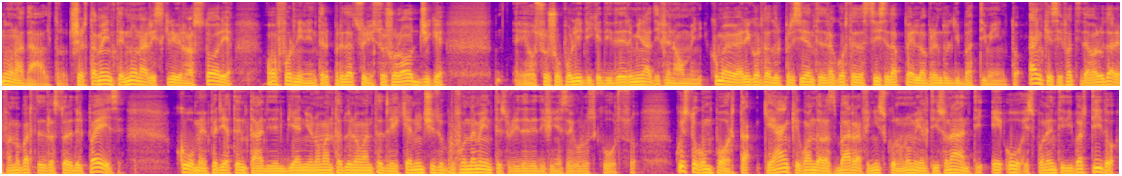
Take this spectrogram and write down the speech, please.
non ad altro, certamente non a riscrivere la storia o a fornire interpretazioni sociologiche o sociopolitiche di determinati fenomeni, come aveva ricordato il presidente della Corte d'Assise d'Appello aprendo il dibattimento, anche se i fatti da valutare fanno parte della storia del Paese, come per gli attentati del biennio 92-93 che hanno inciso profondamente sull'Italia di fine secolo scorso. Questo comporta che anche quando alla sbarra finiscono nomi altisonanti e o esponenti di partito,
